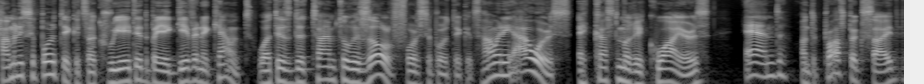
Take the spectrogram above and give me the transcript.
how many support tickets are created by a given account? What is the time to resolve for support tickets? How many hours a customer requires? And on the prospect side,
